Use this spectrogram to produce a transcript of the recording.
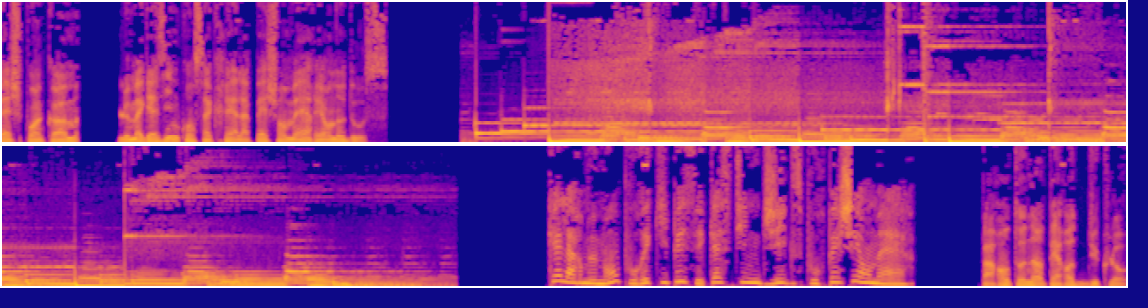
pêche.com, le magazine consacré à la pêche en mer et en eau douce. Quel armement pour équiper ses casting jigs pour pêcher en mer? Par Antonin Perrotte Duclos.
